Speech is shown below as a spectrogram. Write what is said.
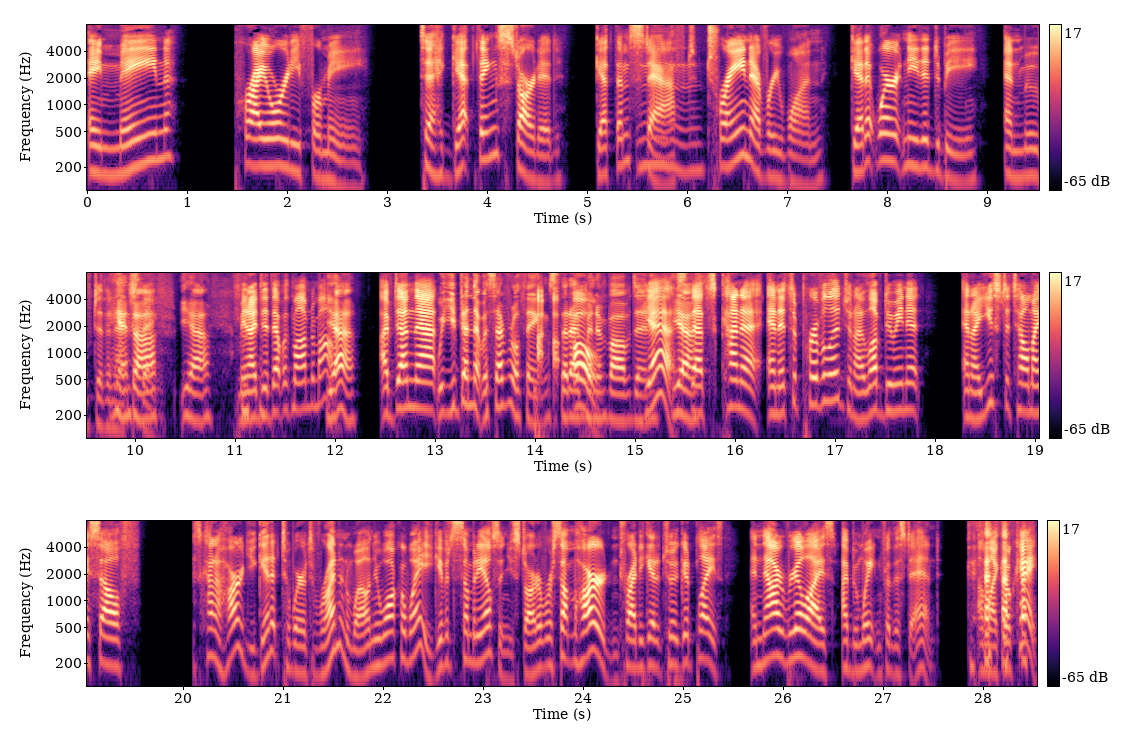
a main priority for me to get things started, get them staffed, Mm. train everyone, get it where it needed to be, and move to the Hand next off. thing. Yeah. I mean, I did that with mom to mom. Yeah. I've done that. Well, you've done that with several things uh, that I've been oh, involved in. Yes, Yeah. that's kind of, and it's a privilege, and I love doing it. And I used to tell myself, it's kind of hard. You get it to where it's running well, and you walk away. You give it to somebody else, and you start over something hard and try to get it to a good place. And now I realize I've been waiting for this to end. I'm like, okay,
